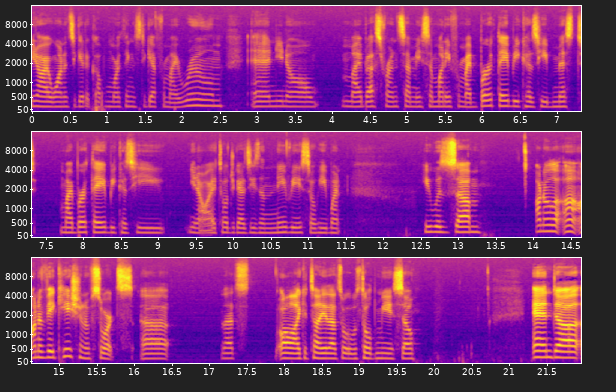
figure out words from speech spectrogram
You know, I wanted to get a couple more things to get for my room, and you know, my best friend sent me some money for my birthday because he missed my birthday because he, you know, I told you guys he's in the Navy, so he went. He was um, on a uh, on a vacation of sorts. Uh, that's all I could tell you. That's what was told to me. So, and uh,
